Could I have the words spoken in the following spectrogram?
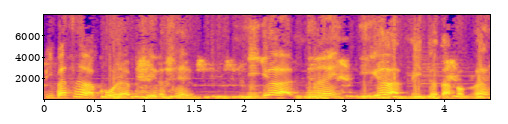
y parece una locura, sí, lo sé. Ni yo la, ni, ni yo la admito tampoco, ¿eh?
